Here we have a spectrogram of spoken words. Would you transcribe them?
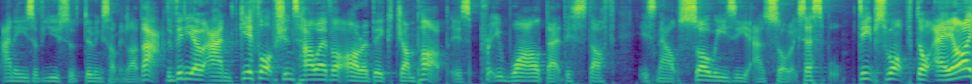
and ease of use of doing something like that. The video and GIF options, however, are a big jump up. It's pretty wild that this stuff is now so easy and so accessible. DeepSwap.ai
